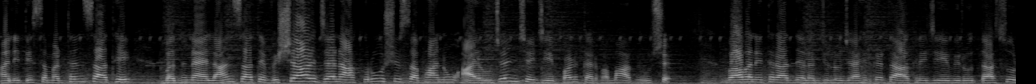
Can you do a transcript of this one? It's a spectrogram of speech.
અને તે સમર્થન સાથે બંધના એલાન સાથે વિશાળ જન આક્રોશ સભાનું આયોજન છે જે પણ કરવામાં આવ્યું છે. વાવ અને થરાદને અલગ જિલ્લો જાહેર કરતા આખરે જે વિરોધતા સુર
